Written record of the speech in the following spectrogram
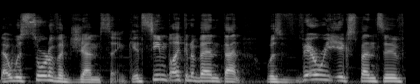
that was sort of a gem sink. It seemed like an event that was very expensive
